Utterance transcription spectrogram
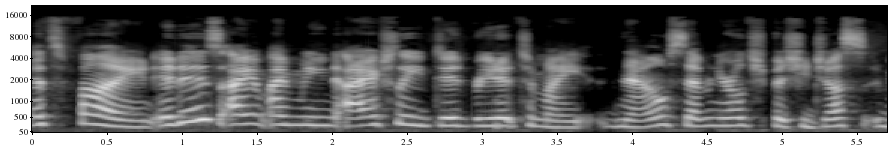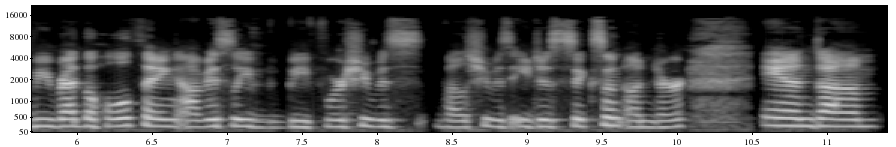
It's fine. It is. I I mean, I actually did read it to my now seven year old, but she just we read the whole thing obviously before she was well, she was ages six and under, and um,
